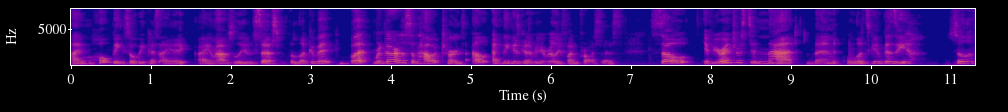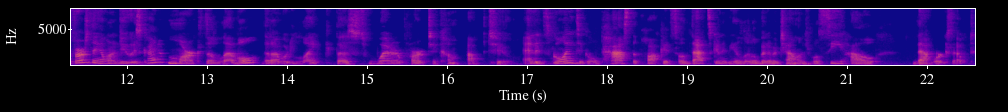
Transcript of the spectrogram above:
I'm hoping so because I, I am absolutely obsessed with the look of it. But regardless of how it turns out, I think it's going to be a really fun process. So if you're interested in that, then let's get busy. So the first thing I want to do is kind of mark the level that I would like the sweater part to come up to. And it's going to go past the pocket, so that's going to be a little bit of a challenge. We'll see how that works out.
